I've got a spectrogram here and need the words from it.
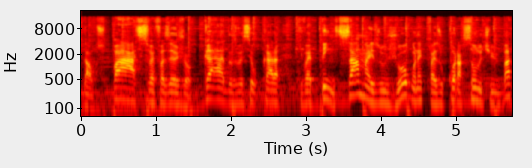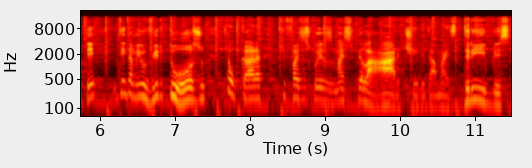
dar os passes, vai fazer as jogadas, vai ser o cara que vai pensar mais o jogo, né? Que faz o coração do time bater. E tem também o Virtuoso, que é o cara que faz as coisas mais pela arte. Ele dá mais dribles,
